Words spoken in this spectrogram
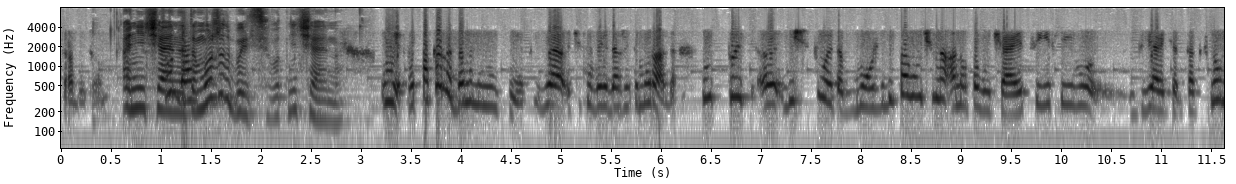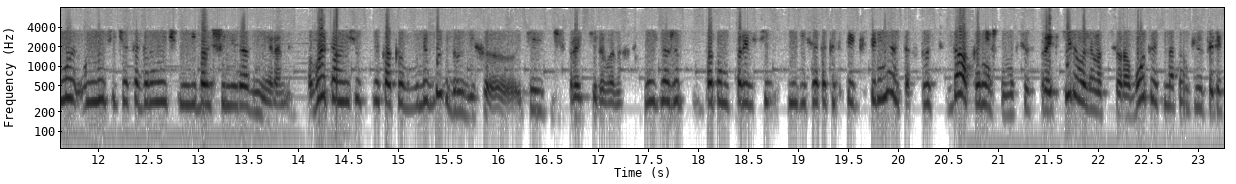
сработало. А нечаянно ну, да. это может быть? Вот нечаянно? Нет, вот пока на данный момент нет. Я, честно говоря, даже этому рада. Ну, то есть э, вещество это может быть получено, оно получается, если его взять так. Но мы, мы сейчас ограничены небольшими размерами. В этом веществе, как и в любых других э, теоретически проектированных, нужно же потом провести десяток экспериментов. То есть, да, конечно, мы все спроектировали, у нас все работает на компьютере,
